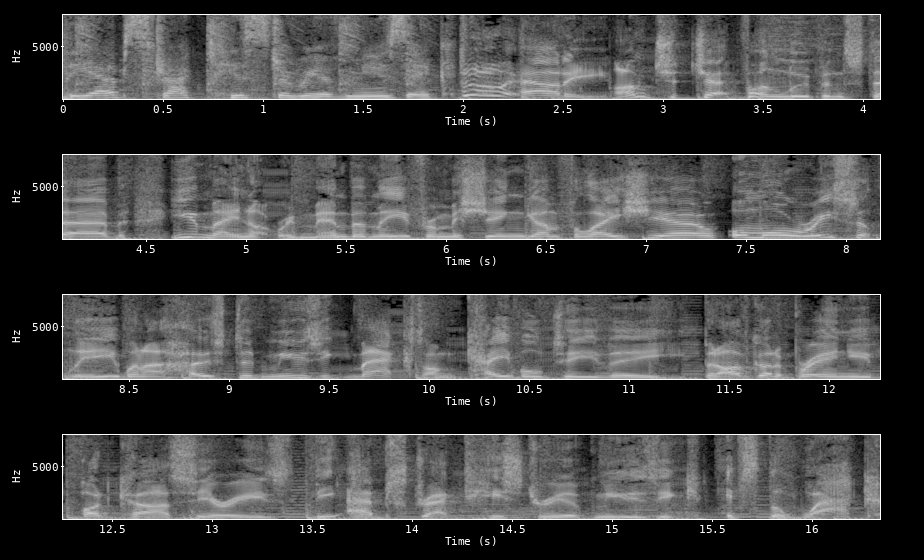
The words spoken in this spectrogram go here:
The abstract history of music. Do it! Howdy, I'm Chit Chat von Loopin Stab. You may not remember me from Machine Gun Fellatio, or more recently when I hosted Music Max on cable TV. But I've got a brand new podcast series, The Abstract History of Music. It's the whack,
